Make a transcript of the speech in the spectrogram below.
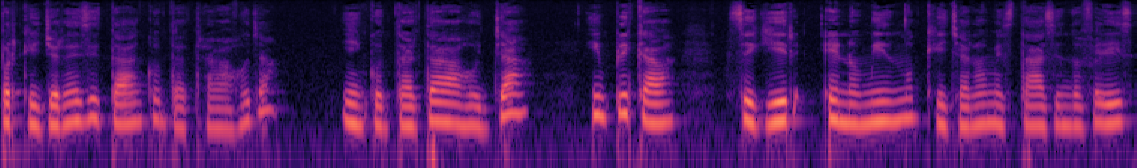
porque yo necesitaba encontrar trabajo ya. Y encontrar trabajo ya implicaba seguir en lo mismo que ya no me estaba haciendo feliz,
